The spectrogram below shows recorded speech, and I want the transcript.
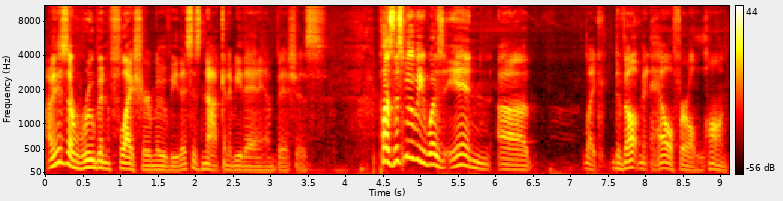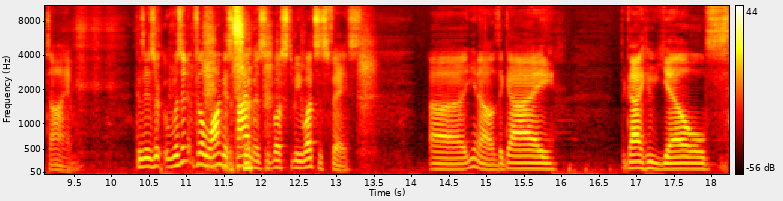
I mean, this is a Ruben Fleischer movie. This is not going to be that ambitious. Plus, this movie was in uh, like development hell for a long time. Because wasn't it for the longest time? It was supposed to be what's his face? Uh, you know, the guy, the guy who yells,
